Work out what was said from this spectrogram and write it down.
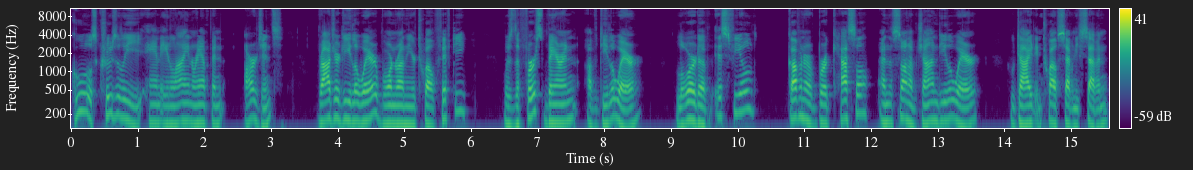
Gules, crusilly, and a lion rampant argent. Roger de la Ware, born around the year 1250, was the first Baron of De la Ware, Lord of Isfield, Governor of Burgh Castle, and the son of John de la Ware, who died in 1277,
